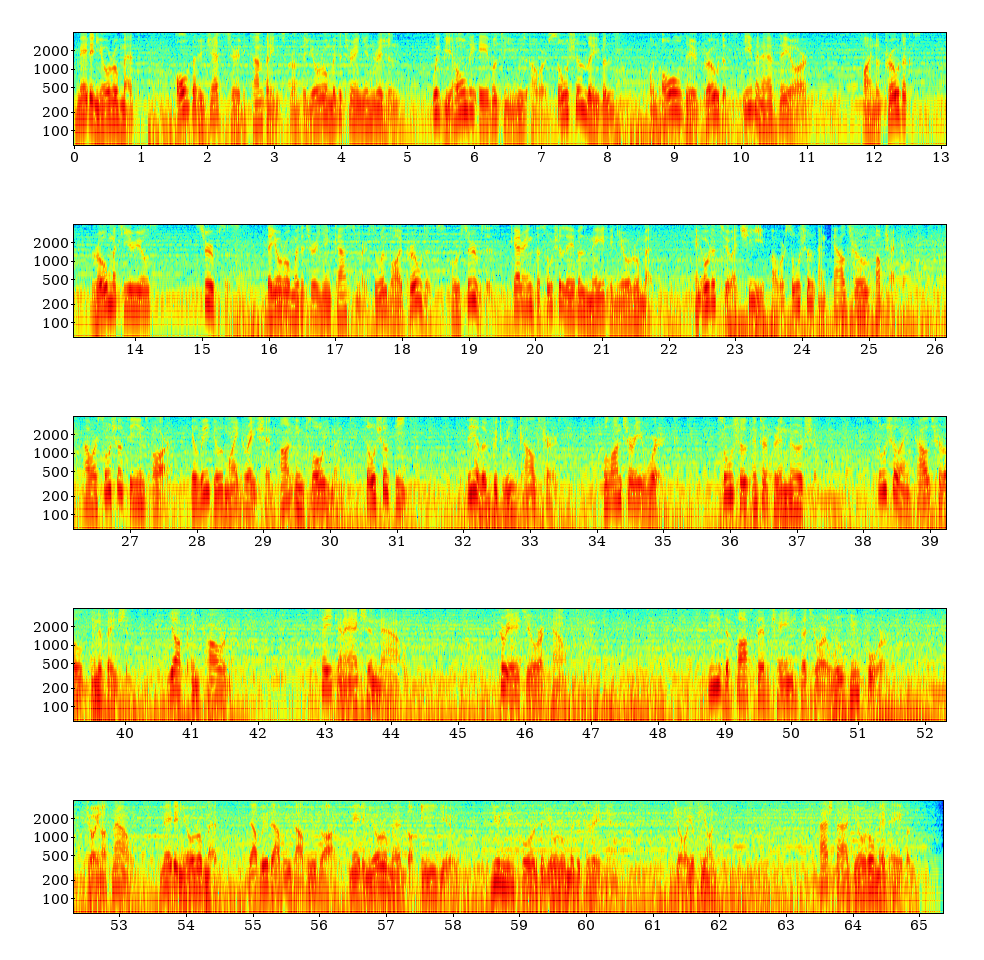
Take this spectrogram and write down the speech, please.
Made in Euromed. All the registered companies from the Euro-Mediterranean region will be only able to use our social label on all their products even if they are final products, raw materials, services. The Euro-Mediterranean customers will buy products or services carrying the social label made in Euromed in order to achieve our social and cultural objectives. Our social themes are illegal migration, unemployment, social peace, dialogue between cultures, voluntary work, social entrepreneurship, social and cultural innovation, youth empowerment. Take an action now. Create your account. Be the positive change that you are looking for. Join us now. Made in Euromed www.madeineuromed.eu Union for the Euro-Mediterranean Joy of Unity. Hashtag EuroMedAble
